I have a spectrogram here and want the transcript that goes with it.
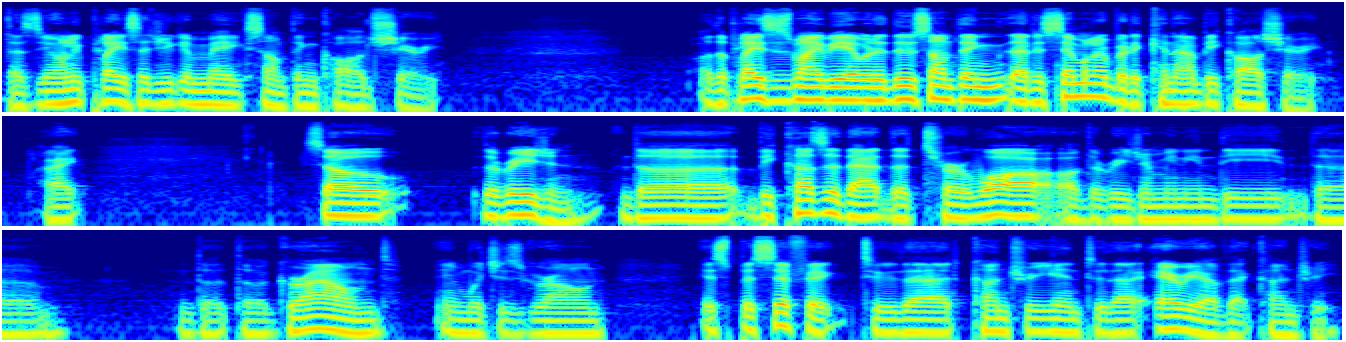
That's the only place that you can make something called sherry. Other places might be able to do something that is similar, but it cannot be called sherry. All right. So the region, the because of that, the terroir of the region, meaning the the the, the ground in which it's grown, is specific to that country and to that area of that country.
